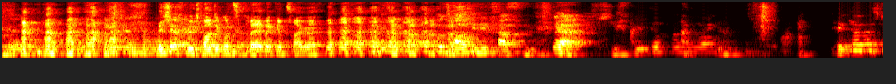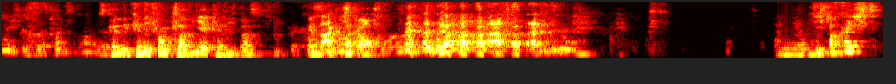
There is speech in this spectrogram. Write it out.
Ja, ja Micha spielt heute uns Playback-Gitarre. Und haut in die Tasten. Ja. Die spielt das von alleine. Kennt ihr das nicht? Ist das ganz neu? Das kenne kenn ich vom Klavier, kenne ich das. Ja, sag ich doch. Ja. Hatte ich doch recht.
